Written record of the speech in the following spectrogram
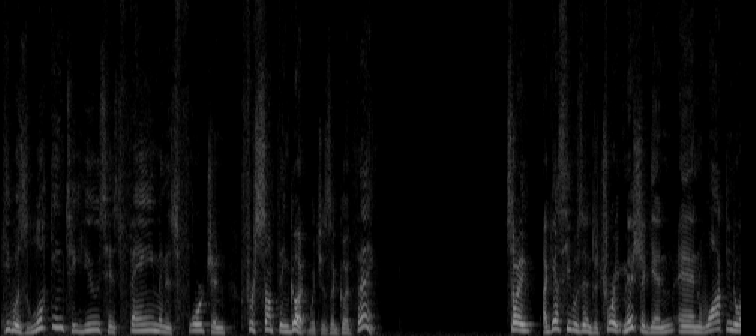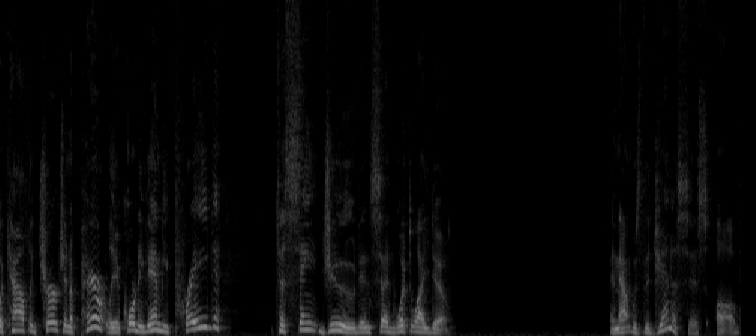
he was looking to use his fame and his fortune for something good, which is a good thing. So I, I guess he was in Detroit, Michigan, and walked into a Catholic church, and apparently, according to him, he prayed to St. Jude and said, What do I do? And that was the genesis of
